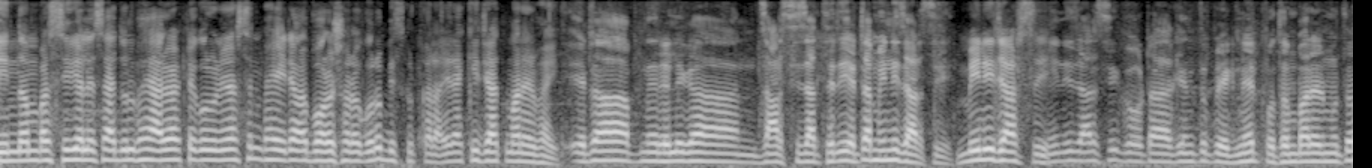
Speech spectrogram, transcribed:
তিন নাম্বার সিরিয়ালে সাইদুল ভাই আরও একটা গরু নিয়ে আসছেন। ভাই এটা আবার বড় সড়ো গরু বিস্কুট কালার। এটা কি জাত মানের ভাই? এটা আপনার হেলিগান জার্সি জাতেরই এটা mini Jersey. Mini Jersey. Mini Jersey গোটা কিন্তু প্রেগনেন্ট প্রথমবারের মতো।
